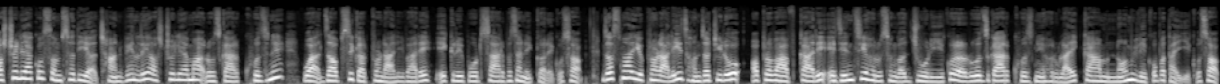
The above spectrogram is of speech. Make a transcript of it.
अस्ट्रेलियाको संसदीय छानबिनले अस्ट्रेलियामा रोजगार खोज्ने वा जब सिकर प्रणालीबारे एक रिपोर्ट सार्वजनिक गरेको छ जसमा यो प्रणाली झन्झटिलो अप्रभावकारी एजेन्सीहरूसँग जोडिएको र रोजगार खोज्नेहरूलाई काम नमिलेको बताइएको छ।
